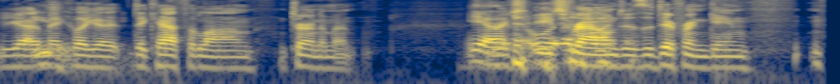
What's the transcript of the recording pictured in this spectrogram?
You got to make like a decathlon tournament. Yeah, each, like, each like- round is a different game.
